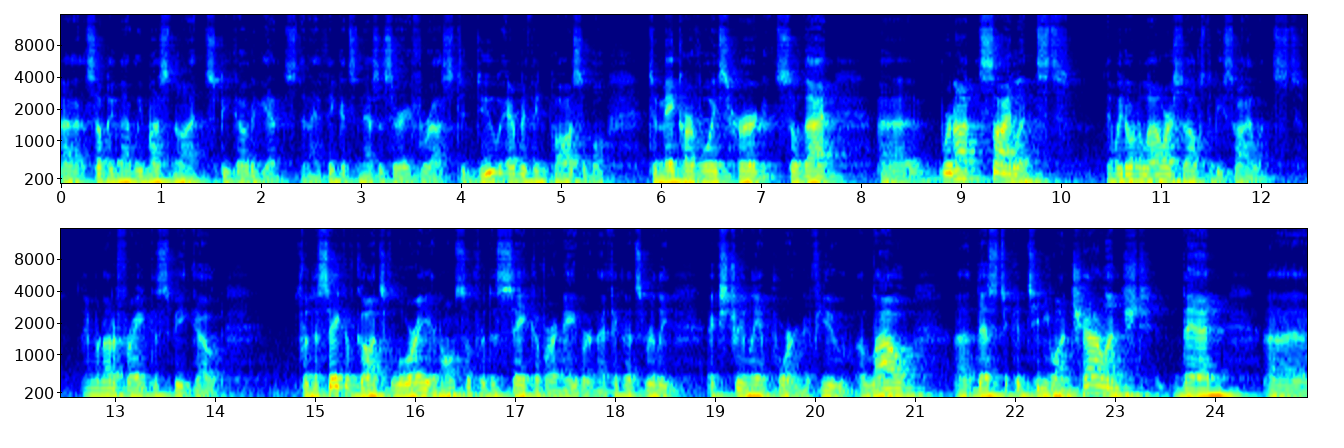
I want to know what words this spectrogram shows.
uh, something that we must not speak out against. And I think it's necessary for us to do everything possible to make our voice heard, so that uh, we're not silenced and we don't allow ourselves to be silenced, and we're not afraid to speak out for the sake of God's glory and also for the sake of our neighbor. And I think that's really extremely important. If you allow uh, this to continue unchallenged, then uh,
